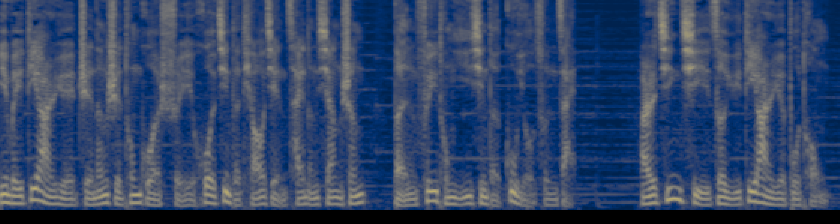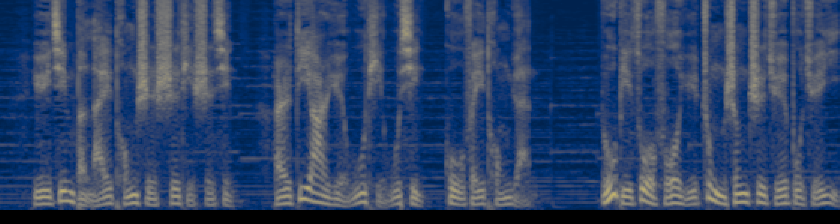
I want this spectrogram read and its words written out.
因为第二月只能是通过水或镜的条件才能相生。本非同一性的固有存在，而金气则与第二月不同，与金本来同是实体实性，而第二月无体无性，故非同源。如比作佛与众生之觉不觉意，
